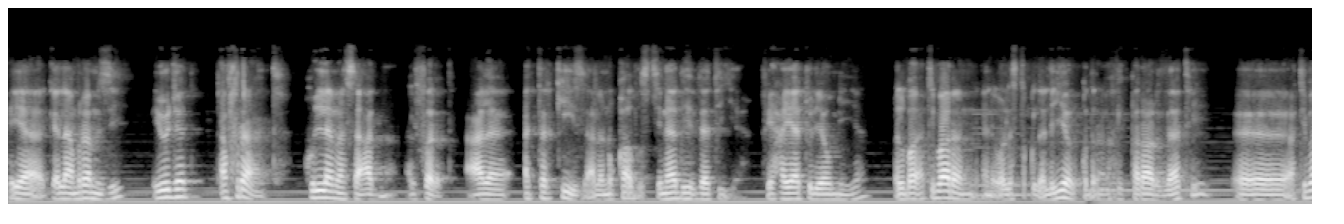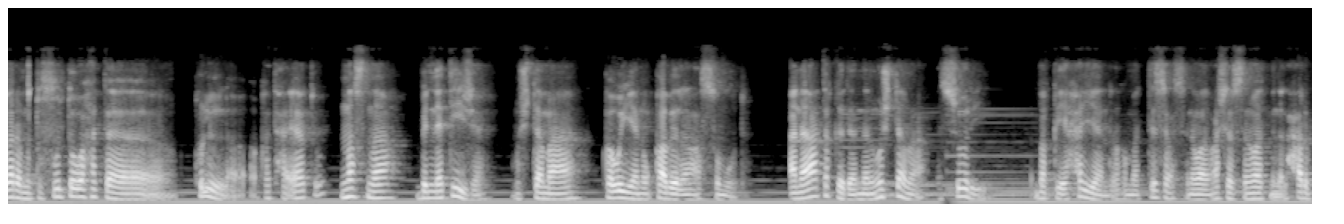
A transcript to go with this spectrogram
هي كلام رمزي. يوجد أفراد كلما ساعدنا الفرد على التركيز على نقاط استناده الذاتية. في حياته اليومية. اعتبارا يعني والاستقلالية والقدرة على القرار الذاتي آه، اعتبارا من طفولته وحتى كل أوقات حياته نصنع بالنتيجة مجتمع قويا وقابلا على الصمود. أنا أعتقد أن المجتمع السوري بقي حيا رغم التسع سنوات وعشر سنوات من الحرب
